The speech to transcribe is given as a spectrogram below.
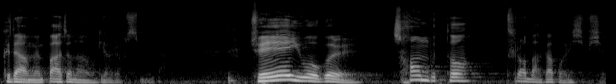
그 다음엔 빠져나오기 어렵습니다. 죄의 유혹을 처음부터 틀어 막아 버리십시오.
